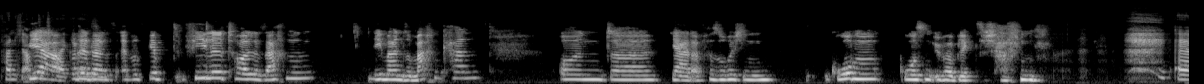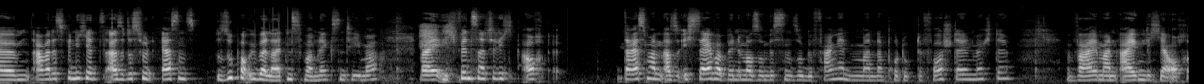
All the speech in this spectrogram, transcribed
Fand ich auch ja, total oder das. Also es gibt viele tolle Sachen, die man so machen kann. Und äh, ja, da versuche ich einen groben, großen Überblick zu schaffen. Ähm, aber das finde ich jetzt, also das wird erstens super überleitend zu meinem nächsten Thema, weil ich finde es natürlich auch da ist man, also ich selber bin immer so ein bisschen so gefangen, wenn man dann Produkte vorstellen möchte, weil man eigentlich ja auch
